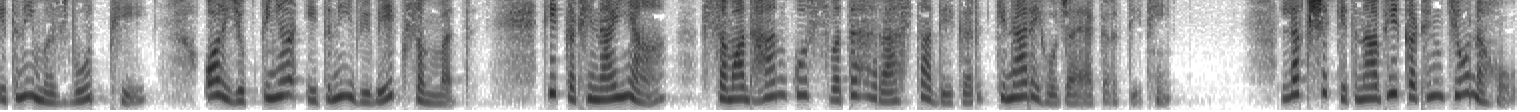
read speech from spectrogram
इतनी मज़बूत थी और युक्तियाँ इतनी विवेक सम्मत कि कठिनाइयाँ समाधान को स्वतः रास्ता देकर किनारे हो जाया करती थीं। लक्ष्य कितना भी कठिन क्यों न हो,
